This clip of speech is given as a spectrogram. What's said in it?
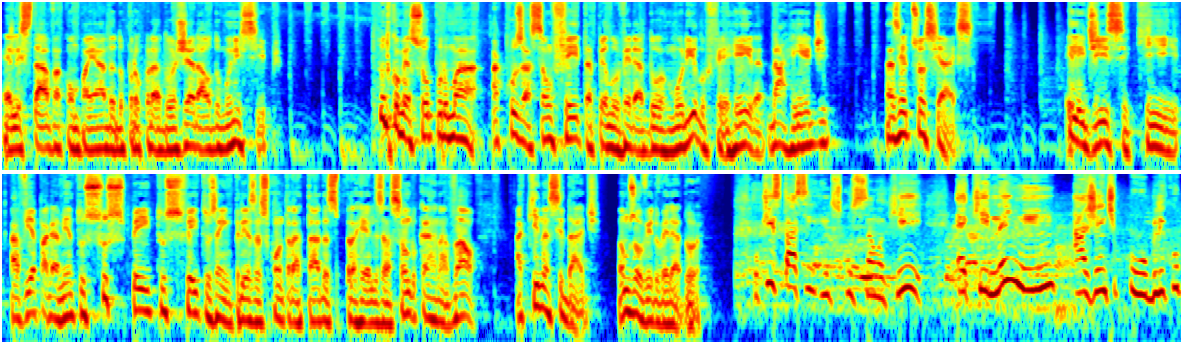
Ela estava acompanhada do procurador-geral do município. Tudo começou por uma acusação feita pelo vereador Murilo Ferreira, da Rede, nas redes sociais. Ele disse que havia pagamentos suspeitos feitos a empresas contratadas para a realização do carnaval aqui na cidade. Vamos ouvir o vereador. O que está em discussão aqui é que nenhum agente público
